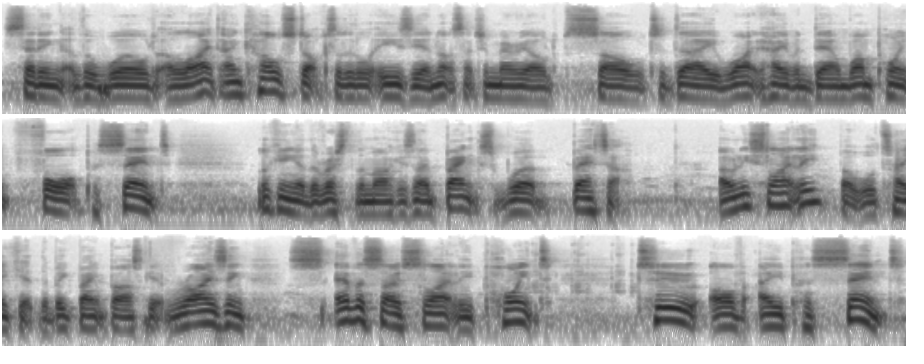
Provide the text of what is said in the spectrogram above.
setting the world alight. And coal stocks a little easier, not such a merry old soul today. Whitehaven down 1.4%. Looking at the rest of the markets, though, banks were better. Only slightly, but we'll take it. The big bank basket rising ever so slightly, 0.2 of a percent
